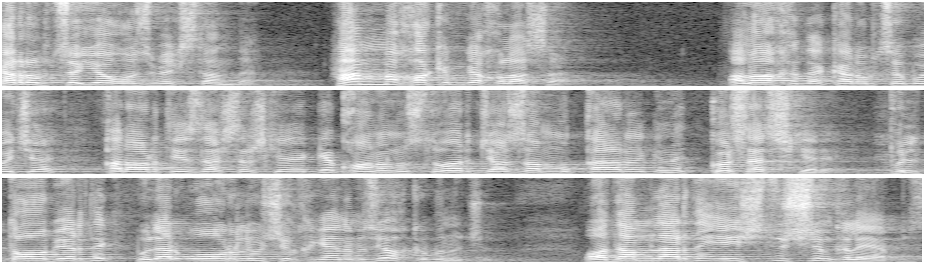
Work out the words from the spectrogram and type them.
Korrupsiya yo'q o'zbekistonda. Hamma hokimga xulosa. Alohida korrupsiya bo'yicha qarorni tezlashtirish kerak qonun ustuvor jazo muqarrarligini ko'rsatish kerak. Pul topib berdik bular o'g'irlik uchun qilganimiz yo'qku buning uchun. Odamlarni eshitish uchun qilyapmiz.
